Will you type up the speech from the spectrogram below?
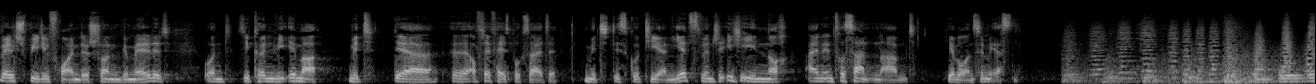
Weltspiegelfreunde schon gemeldet und Sie können wie immer mit der, äh, auf der Facebook-Seite mitdiskutieren. Jetzt wünsche ich Ihnen noch einen interessanten Abend hier bei uns im Ersten. Musik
